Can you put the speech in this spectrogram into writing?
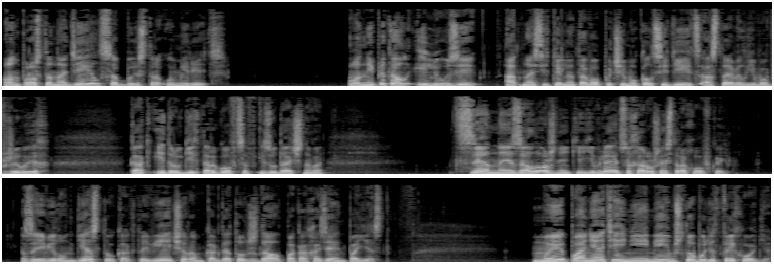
он просто надеялся быстро умереть. Он не питал иллюзий относительно того, почему колсидеец оставил его в живых, как и других торговцев из удачного. Ценные заложники являются хорошей страховкой —— заявил он Гесту как-то вечером, когда тот ждал, пока хозяин поест. «Мы понятия не имеем, что будет в приходе.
